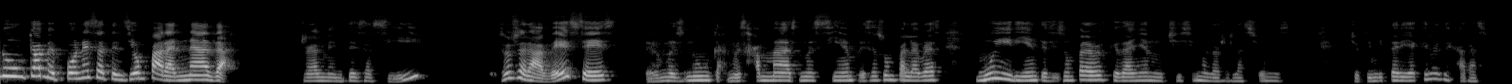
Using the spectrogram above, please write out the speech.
nunca me pones atención para nada. ¿Realmente es así? Eso será a veces, pero no es nunca, no es jamás, no es siempre. Esas son palabras muy hirientes y son palabras que dañan muchísimo las relaciones. Yo te invitaría a que las dejaras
